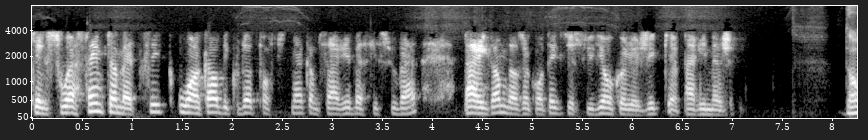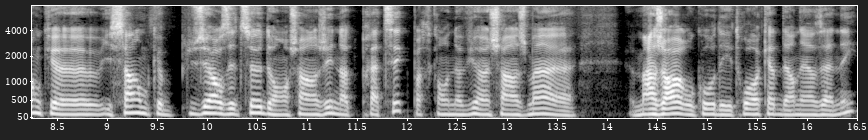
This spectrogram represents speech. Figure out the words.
qu'elles soient symptomatiques ou encore des coulottes fortuitement, comme ça arrive assez souvent, par exemple dans un contexte de suivi oncologique par imagerie. Donc, euh, il semble que plusieurs études ont changé notre pratique parce qu'on a vu un changement euh, majeur au cours des trois, quatre dernières années.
